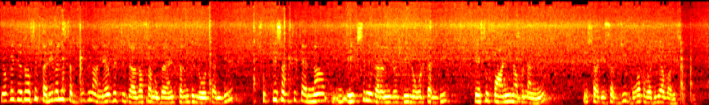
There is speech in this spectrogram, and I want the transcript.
ਕਿਉਂਕਿ ਜਦੋਂ ਅਸੀਂ ਤਰੀ ਵਾਲੀ ਸਬਜ਼ੀ ਬਣਾਉਂਦੇ ਹਾਂ, ਉਹਦੇ 'ਚ ਜ਼ਿਆਦਾ ਸਾਨੂੰ ਗ੍ਰਾਈਂਡ ਕਰਨ ਦੀ ਲੋੜ ਪੈਂਦੀ ਹੈ। ਸੁੱਕੀ ਸਬਜ਼ੀ 'ਚ ਇੰਨਾ ਮਿਕਸ ਨਹੀਂ ਕਰਨ ਦੀ ਲੋੜ ਪੈਂਦੀ ਕਿ ਅਸੀਂ ਪਾਣੀ ਨਾ ਬਣਾਈਏ। ਤੇ ਸਾਡੀ ਸਬਜ਼ੀ ਬਹੁਤ ਵਧੀਆ ਬਣ ਸਕੇ।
